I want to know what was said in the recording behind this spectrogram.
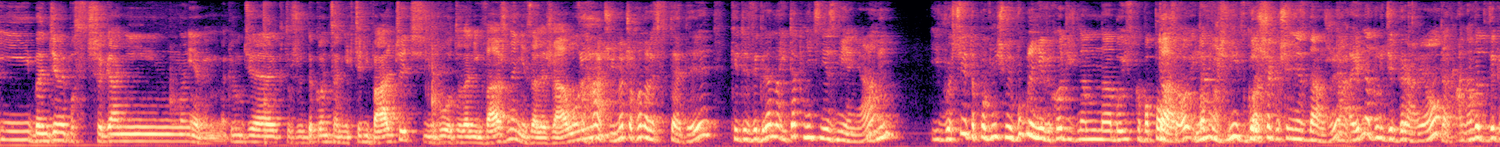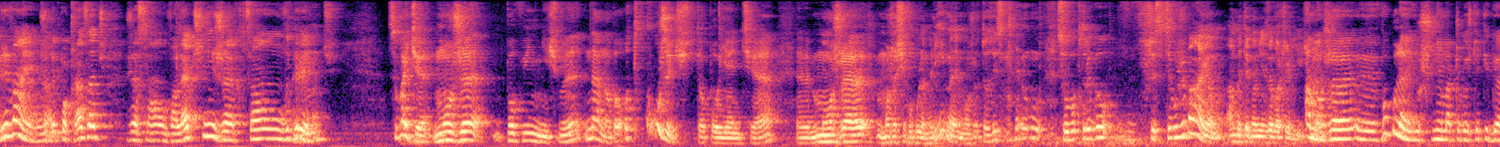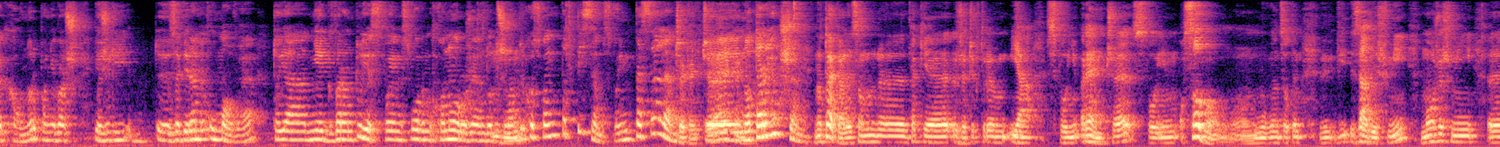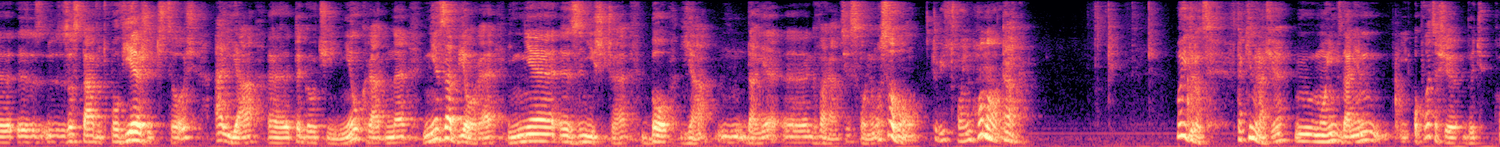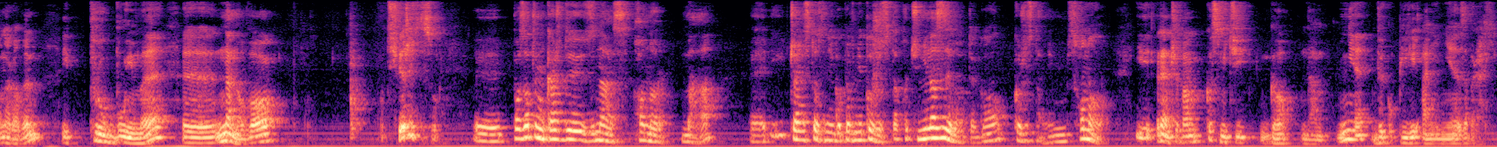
i będziemy postrzegani, no nie wiem, jak ludzie, którzy do końca nie chcieli walczyć, nie było to dla nich ważne, nie zależało. Aha, czyli mecz o honor jest wtedy, kiedy wygrana i tak nic nie zmienia. Mhm. I właściwie to powinniśmy w ogóle nie wychodzić nam na boisko, bo po Tak, co? I no tak właśnie, nic gorszego się nie zdarzy, Tak. a jednak ludzie grają, Tak. a nawet wygrywają, żeby Tak. pokazać, że są waleczni, że chcą wygrywać. Słuchajcie, może powinniśmy na nowo odkurzyć to pojęcie. E, Może, może się w ogóle mylimy, może to jest słowo, którego wszyscy używają, a my tego nie zobaczyliśmy. A może y, w ogóle już nie ma czegoś takiego jak honor, ponieważ jeżeli y, zawieramy umowę, to ja nie gwarantuję swoim słowem honoru, że ją dotrzymam, tylko swoim podpisem, swoim PESEL-em, Czekaj, e, czekaj. notariuszem. No tak, ale są e, takie rzeczy, które ja swoim ręczę, swoim osobom, mówiąc o tym, wi- zawierz mi, możesz mi e, e, zostawić, powierzyć coś, a ja e, tego ci nie ukradnę, nie zabiorę, nie zniszczę, bo ja daję gwarancję swoją osobą. Czyli swoim honorem. Tak. Moi drodzy, w takim razie moim zdaniem opłaca się być honorowym i próbujmy na nowo odświeżyć to słowo. Y, Poza tym każdy z nas honor ma y, i często z niego pewnie korzysta, choć nie nazywa tego korzystaniem z honoru. I ręczę Wam, kosmici go nam nie wykupili ani nie zabrali.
